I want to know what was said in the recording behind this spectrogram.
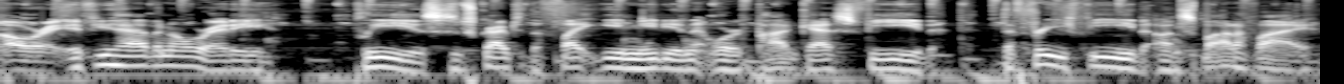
All right, if you haven't already, please subscribe to the Fight Game Media Network podcast feed, the free feed on Spotify,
